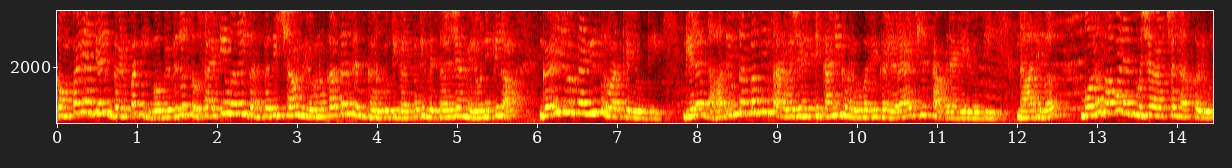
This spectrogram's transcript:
कंपन्यातील गणपती व विविध सोसायटीमधील गणपतीच्या मिरवणुका तसेच घरगुती गणपती विसर्जन मिरवणुकीला गणेश भक्तांनी सुरुवात केली होती. गेल्या दहा दिवसांपासून सार्वजनिक ठिकाणी घरोघरी गणरायाची स्थापना केली होती. दहा दिवस मनोभावाने पूजा अर्चना करून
